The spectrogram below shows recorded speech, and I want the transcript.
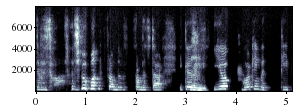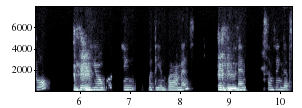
the results that you want from the from the start because mm-hmm. you're working with people mm-hmm. you're working with the environment mm-hmm. and something that's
